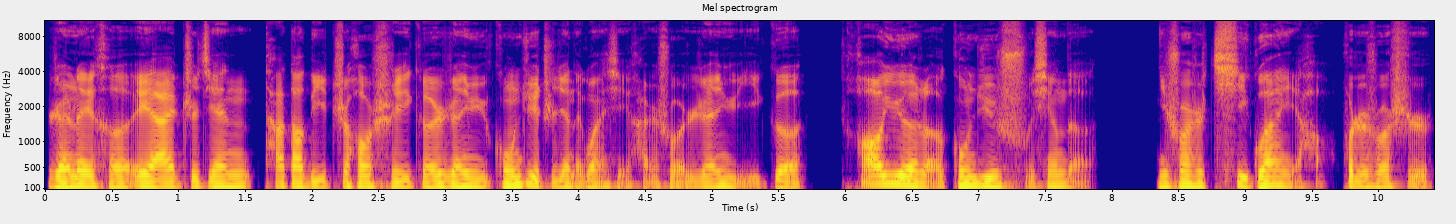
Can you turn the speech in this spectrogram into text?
人类和 AI 之间，它到底之后是一个人与工具之间的关系，还是说人与一个超越了工具属性的，你说是器官也好，或者说是。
